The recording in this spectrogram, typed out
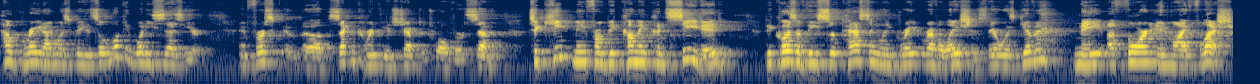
how great I must be. And so look at what he says here in first uh, 2 Corinthians chapter 12, verse 7 to keep me from becoming conceited because of these surpassingly great revelations, there was given me a thorn in my flesh,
